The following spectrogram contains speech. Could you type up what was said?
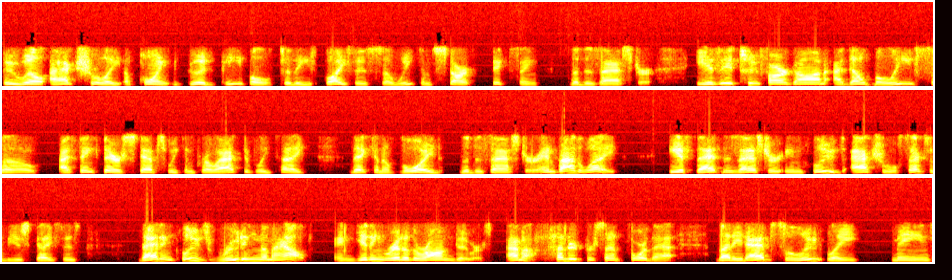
who will actually appoint good people to these places so we can start fixing the disaster. Is it too far gone? I don't believe so. I think there are steps we can proactively take that can avoid the disaster. And by the way, if that disaster includes actual sex abuse cases, that includes rooting them out and getting rid of the wrongdoers. I'm a 100% for that. But it absolutely means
